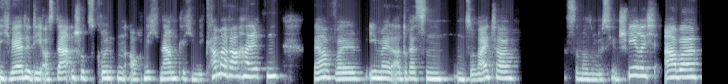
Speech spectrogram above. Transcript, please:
Ich werde die aus Datenschutzgründen auch nicht namentlich in die Kamera halten, ja, weil E-Mail-Adressen und so weiter ist immer so ein bisschen schwierig, aber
